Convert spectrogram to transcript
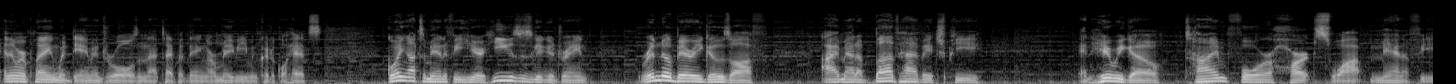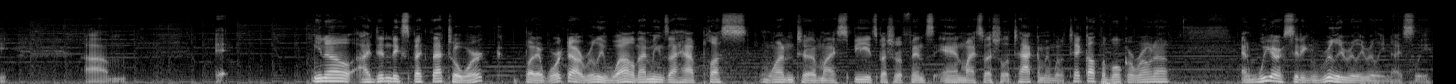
And then we're playing with damage rolls and that type of thing, or maybe even critical hits. Going out to Manaphy here, he uses Giga Drain. Rindo Berry goes off. I'm at above half HP. And here we go. Time for Heart Swap Manaphy. Um, it, you know, I didn't expect that to work, but it worked out really well. That means I have plus one to my speed, special defense, and my special attack. I'm able to take off the Volcarona, and we are sitting really, really, really nicely.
